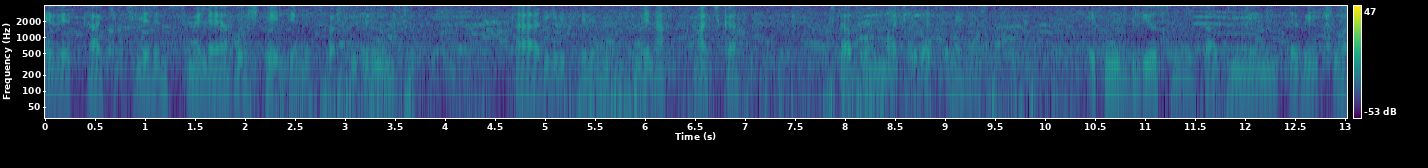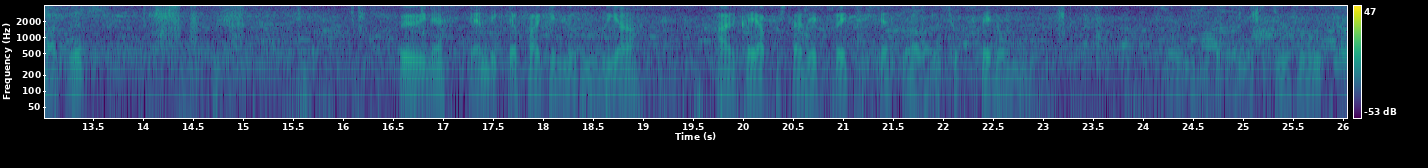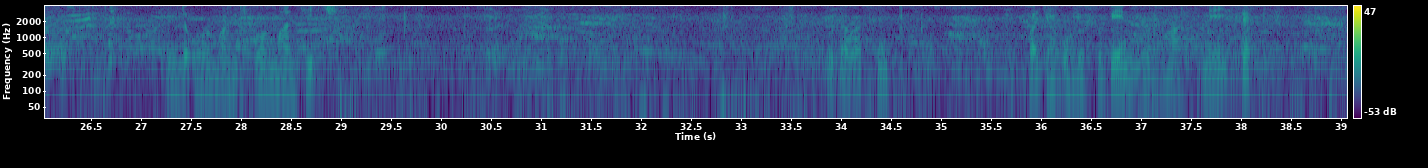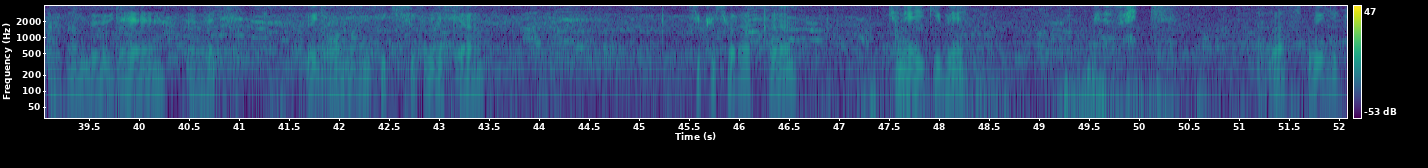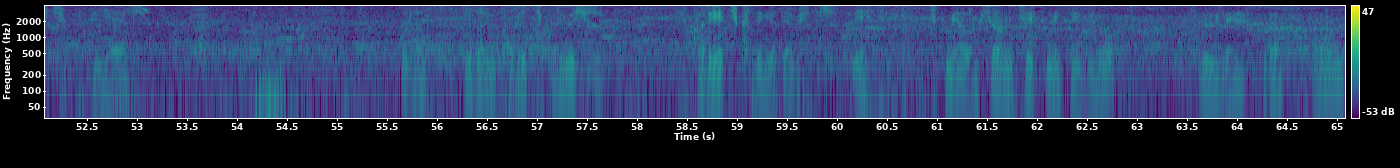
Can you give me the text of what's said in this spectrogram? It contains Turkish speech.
Evet takipçilerim Sümela'ya hoş geldiniz. Bakın görüyor musunuz? Tarihi eserimiz Sümela. Maçka. Trabzon Maçka'da Sümela. Hepiniz biliyorsunuz da bilmeyeniniz de belki vardır. Böyle ben de ilk defa geliyorum buraya. Harika yapmışlar, restore etmişler buraları. Çok güzel olmuş. Böyle işte böyle gidiyoruz. Böyle ormantik ormantik. Burada bakın. Baca borusu ben diyorum artık neyse. Buradan böyle evet. Böyle ormantik şuradan aşağı. Çıkış orası. Tünel gibi. Evet. Burası böyle küçük bir yer. Burası buradan yukarıya çıkılıyor. Şu, yukarıya çıkılıyor demek. Neyse çıkmayalım. Şu an içerisine geliyor. Öyle. Burası da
